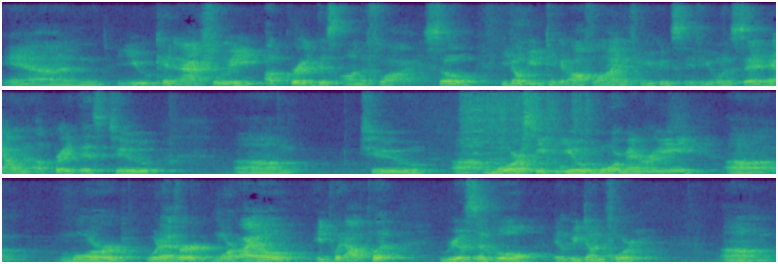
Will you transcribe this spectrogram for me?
and you can actually upgrade this on the fly. So you don't need to take it offline. If you can, if you want to say, hey, I want to upgrade this to um, to uh, more CPU, more memory, um, more whatever, more I/O input output. Real simple. It'll be done for you. Um,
